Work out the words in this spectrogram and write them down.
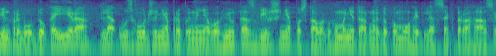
Він прибув до Каїра для узгодження припинення вогню та збільшення поставок гуманітарної допомоги для сектора Гази.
